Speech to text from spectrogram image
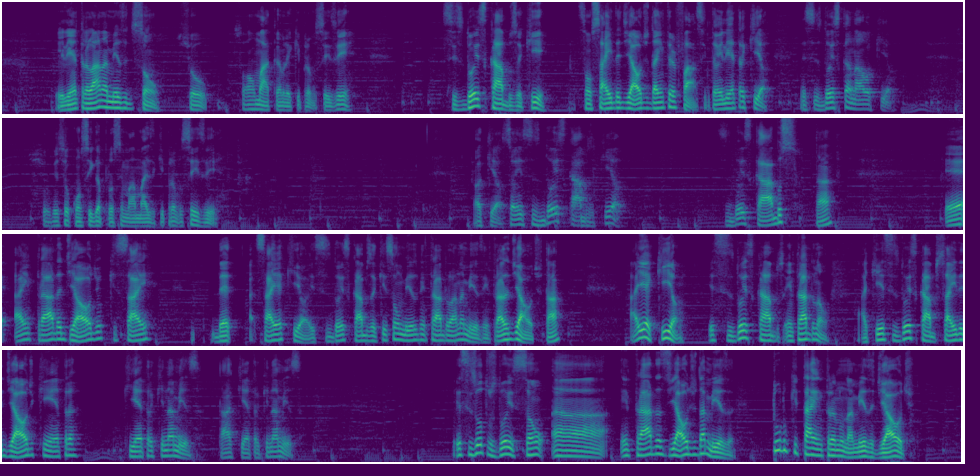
Ele entra lá na mesa de som. Deixa eu só arrumar a câmera aqui para vocês verem. esses dois cabos aqui são saída de áudio da interface. Então ele entra aqui, ó, nesses dois canal aqui, ó. Deixa eu ver se eu consigo aproximar mais aqui para vocês verem. Aqui, ó, são esses dois cabos aqui, ó. Esses dois cabos, tá? É a entrada de áudio que sai de, sai aqui, ó. Esses dois cabos aqui são mesmo entrada lá na mesa, entrada de áudio, tá? Aí aqui, ó, esses dois cabos, entrada não. Aqui esses dois cabos, saída de áudio que entra que entra aqui na mesa, tá? Que entra aqui na mesa. Esses outros dois são ah, entradas de áudio da mesa. Tudo que está entrando na mesa de áudio,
